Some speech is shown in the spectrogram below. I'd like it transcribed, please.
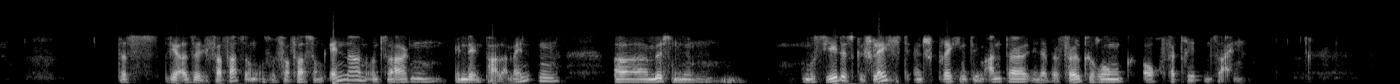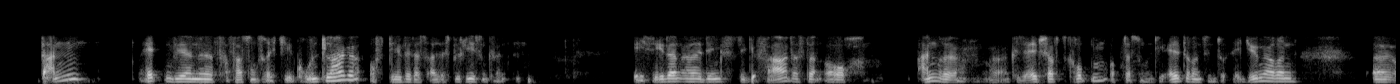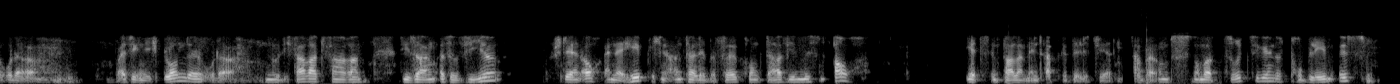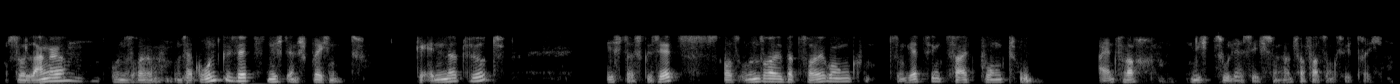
Dass wir also die Verfassung, unsere Verfassung ändern und sagen, in den Parlamenten äh, müssen, muss jedes Geschlecht entsprechend dem Anteil in der Bevölkerung auch vertreten sein dann hätten wir eine verfassungsrechtliche Grundlage, auf der wir das alles beschließen könnten. Ich sehe dann allerdings die Gefahr, dass dann auch andere äh, Gesellschaftsgruppen, ob das nun die Älteren sind oder die Jüngeren äh, oder weiß ich nicht, Blonde oder nur die Fahrradfahrer, die sagen, also wir stellen auch einen erheblichen Anteil der Bevölkerung dar, wir müssen auch jetzt im Parlament abgebildet werden. Aber um es nochmal zurückzugehen, das Problem ist, solange unsere, unser Grundgesetz nicht entsprechend geändert wird, ist das Gesetz aus unserer Überzeugung zum jetzigen Zeitpunkt einfach nicht zulässig, sondern verfassungswidrig.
